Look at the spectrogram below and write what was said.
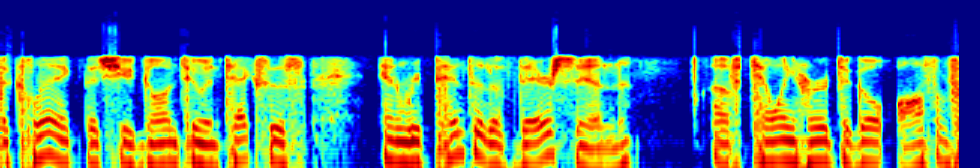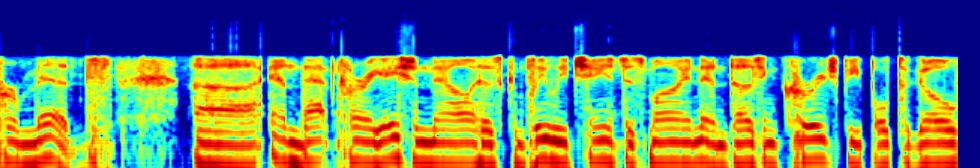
the clinic that she had gone to in Texas and repented of their sin of telling her to go off of her meds. Uh, and that congregation now has completely changed its mind and does encourage people to go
